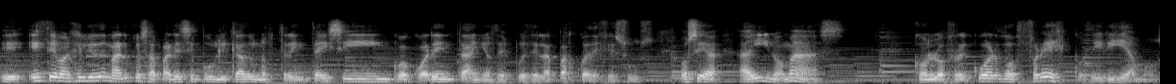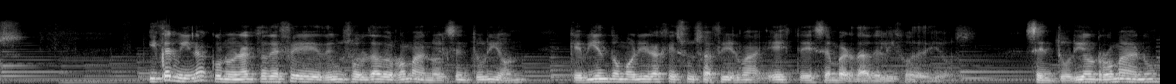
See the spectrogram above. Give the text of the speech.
Eh, este Evangelio de Marcos aparece publicado unos 35 a 40 años después de la Pascua de Jesús. O sea, ahí nomás, con los recuerdos frescos, diríamos. Y termina con un acto de fe de un soldado romano, el centurión, que viendo morir a Jesús afirma, este es en verdad el Hijo de Dios centurión romano,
